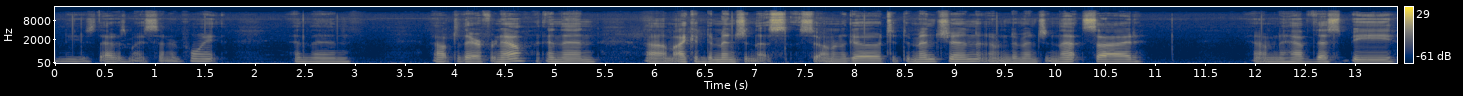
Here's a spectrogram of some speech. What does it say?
I'm gonna use that as my center point and then out to there for now. And then um, I can dimension this. So I'm gonna go to dimension, I'm gonna dimension that side and I'm going to have this be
